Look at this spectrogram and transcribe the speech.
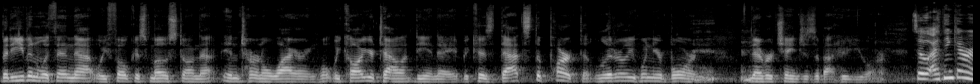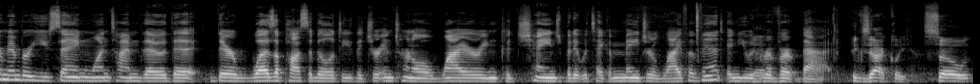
But even within that, we focus most on that internal wiring, what we call your talent DNA, because that's the part that literally, when you're born, never changes about who you are. So I think I remember you saying one time though that there was a possibility that your internal wiring could change, but it would take a major life event and you would Yeah. revert back. Exactly. So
